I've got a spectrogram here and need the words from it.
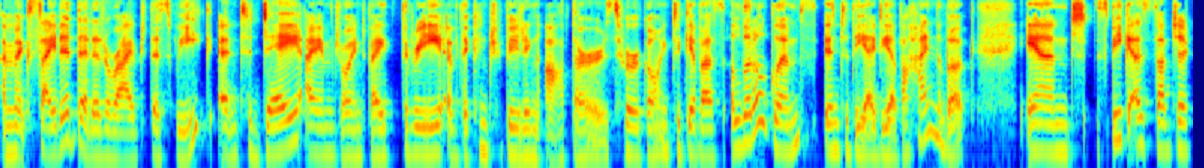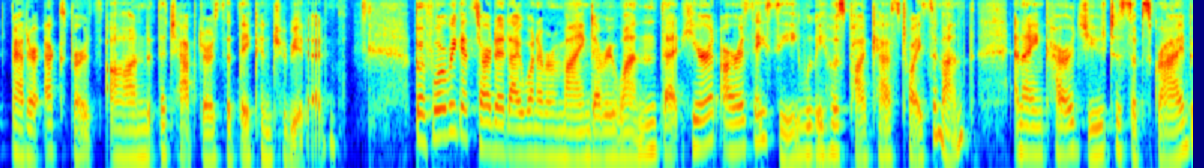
I'm excited that it arrived this week. And today I am joined by three of the contributing authors who are going to give us a little glimpse into the idea behind the book and speak as subject matter experts on the chapters that they contributed. Before we get started, I want to remind everyone that here at RSAC, we host podcasts twice a month, and I encourage you to subscribe,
